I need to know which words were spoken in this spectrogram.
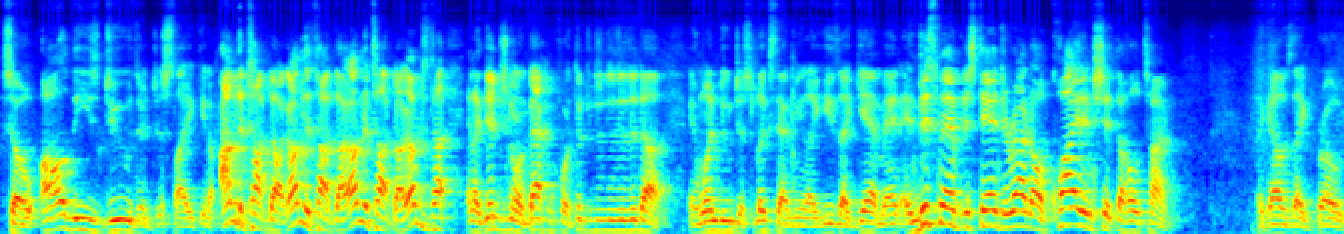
So all these dudes are just like, you know, I'm the top dog, I'm the top dog, I'm the top dog, I'm the top, and like they're just going back and forth, da, da, da, and one dude just looks at me like he's like, yeah, man, and this man just stands around all quiet and shit the whole time. Like I was like, bro,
